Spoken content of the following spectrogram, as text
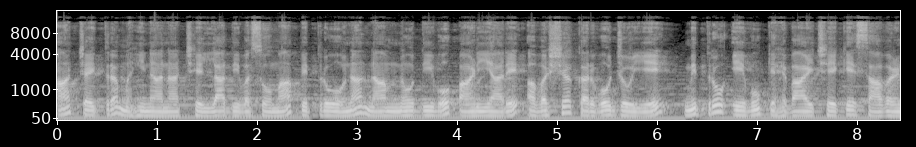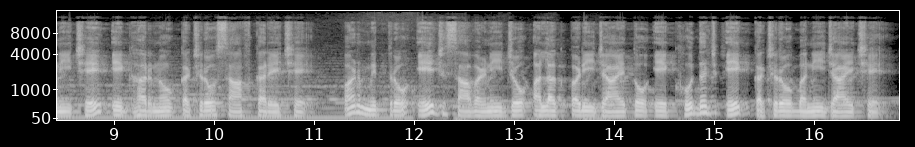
આ ચૈત્ર મહિનાના છેલ્લા દિવસોમાં પિતૃઓના નામનો દીવો પાણીયારે અવશ્ય કરવો જોઈએ. મિત્રો, એવું કહેવાય છે કે સાવરણી છે એ ઘરનો કચરો સાફ કરે છે. પણ મિત્રો, એ જ સાવરણી જો અલગ પડી જાય તો એ ખુદ જ એક કચરો બની જાય છે.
